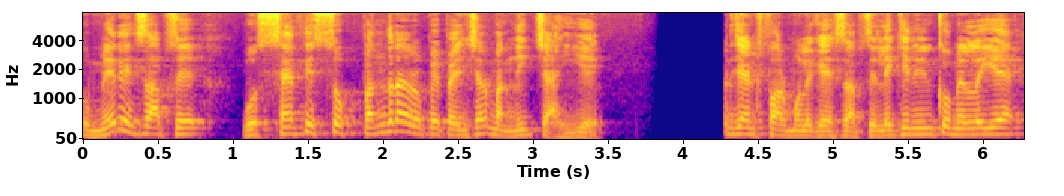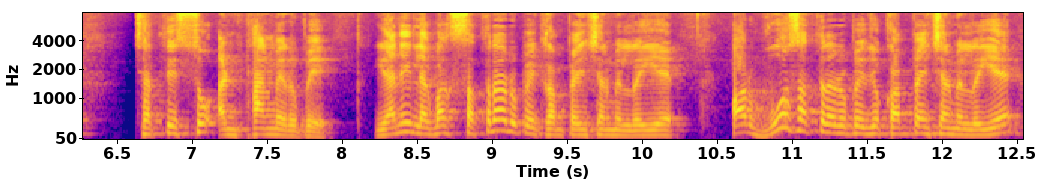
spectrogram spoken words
तो मेरे हिसाब से वो सैंतीस सौ पंद्रह रुपए पेंशन बननी चाहिए। प्रेजेंट फॉर्मूले के हिसाब से, लेकिन इनको मिल रही है छत्तीस सौ अंठानवे रुपए, यानी लगभग सत्रह रुपए कम पेंशन मिल रही है। और वो सत्रह रुपए जो कम पेंशन मिल रही है,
